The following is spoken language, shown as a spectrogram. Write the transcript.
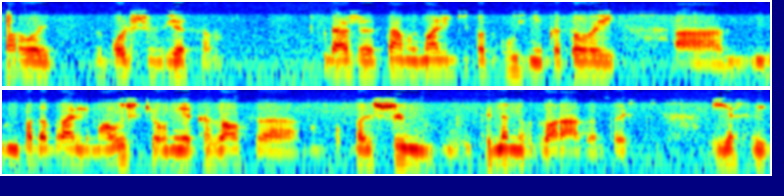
порой с большим весом даже самый маленький подгузник, который а, подобрали малышки, он и оказался большим примерно в два раза. То есть если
